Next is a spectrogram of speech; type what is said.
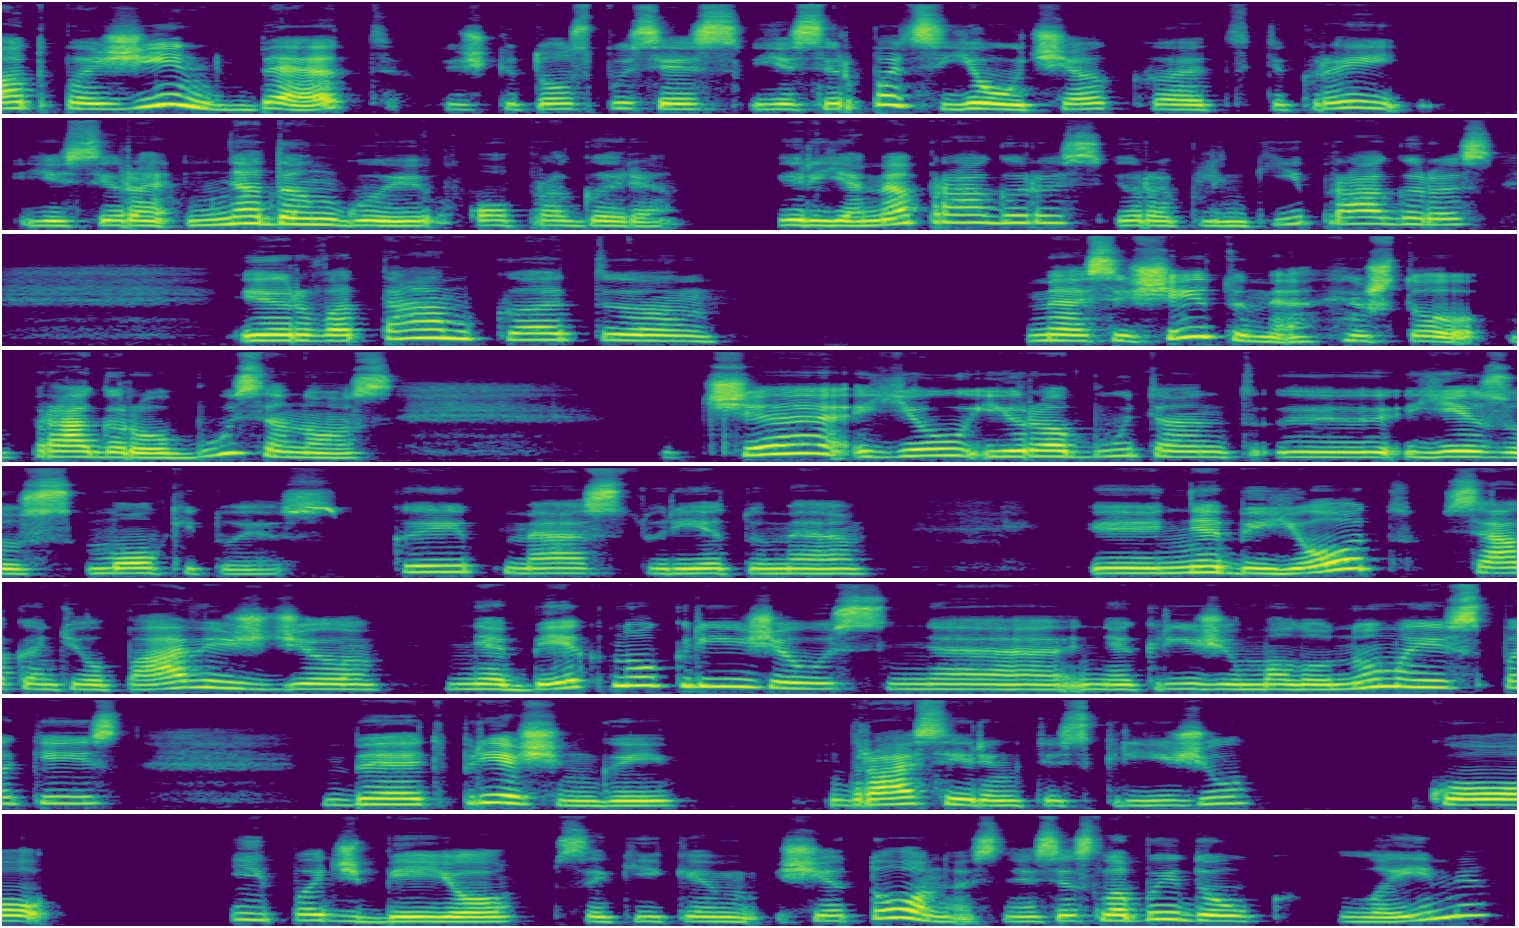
atpažinti, bet iš kitos pusės jis ir pats jaučia, kad tikrai jis yra ne dangui, o pragare. Ir jame pragaras, ir aplink jį pragaras. Ir va tam, kad mes išeitume iš to pragaro būsenos, čia jau yra būtent e, Jėzus mokytojas, kaip mes turėtume e, nebijot, sekant jo pavyzdžiu, nebėgt nuo kryžiaus, ne, ne kryžių malonumais pakeist, bet priešingai drąsiai rinktis kryžių, ko ypač bijo, sakykime, šietonas, nes jis labai daug laimi,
